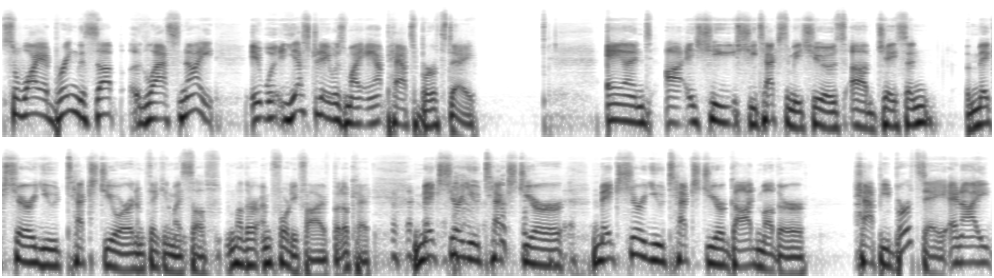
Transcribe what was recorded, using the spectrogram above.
So why I bring this up uh, last night? It was yesterday was my aunt Pat's birthday, and uh, she she texted me. She goes, uh, "Jason, make sure you text your." And I'm thinking to myself, "Mother, I'm 45, but okay. Make sure you text your. Make sure you text your godmother." Happy birthday and i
